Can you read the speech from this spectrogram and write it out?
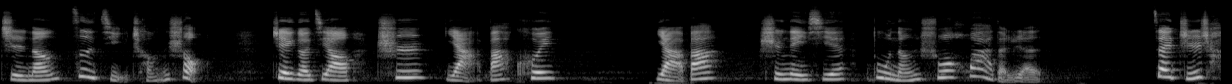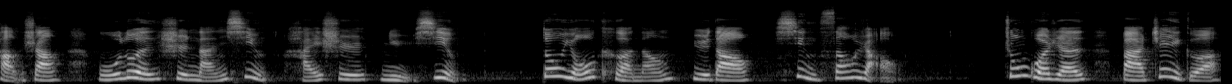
只能自己承受。这个叫吃哑巴亏。哑巴是那些不能说话的人。在职场上，无论是男性还是女性，都有可能遇到性骚扰。中国人。把这个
